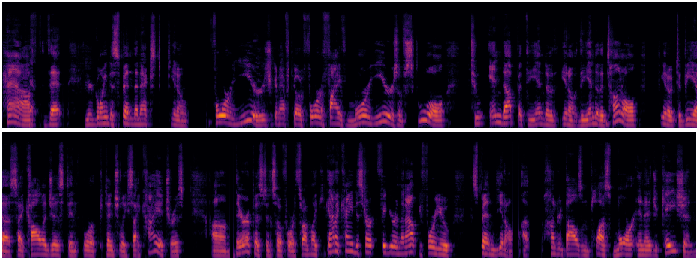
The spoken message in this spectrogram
path yeah. that you're going to spend the next, you know, four years. You're going to have to go to four to five more years of school to end up at the end of, you know, the end of the tunnel, you know, to be a psychologist and or potentially psychiatrist, um, therapist, and so forth. So I'm like, you got to kind of start figuring that out before you spend, you know, a hundred thousand plus more in education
